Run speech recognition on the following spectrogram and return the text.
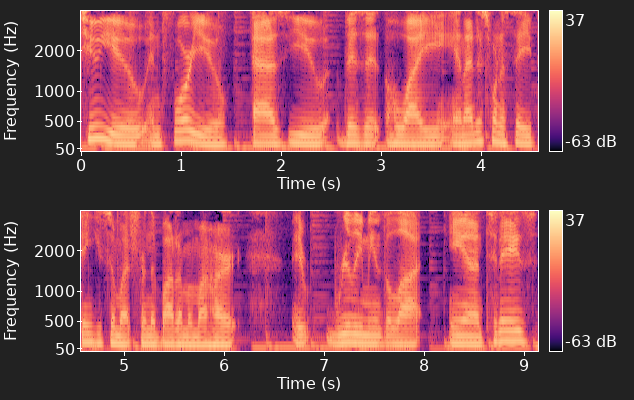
to you and for you as you visit Hawaii. And I just want to say thank you so much from the bottom of my heart. It really means a lot. And today's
